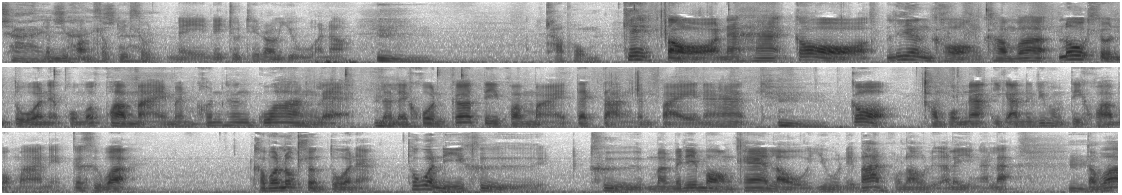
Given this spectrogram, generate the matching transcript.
ใช่ และมีใช่ความสุขที่ใช่สุดในในจุดที่เราอยู่อะเนาะอืม ครับผมโอเคต่อนะฮะ ก็เรื่องของคำว่าโลกส่วนตัวเนี่ย ผมว่าความหมายมันค่อนข้างกว้างแหละอืมหลายๆคนก็ตีความหมายแตกต่างกันไปนะฮะอืมก็ของผมนะอีกอันหนึ่งที่ผมตีความออกมาเนี่ยก็คือว่าคำว่าโลกส่วนตัวเนี่ย ทุกวันนี้คือคือมันไม่ได้มองแค่เราอยู่ในบ้านของเราหรืออะไรอย่างนั้นละอืมแต่ว่า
